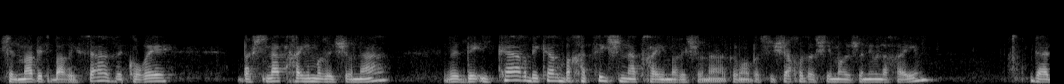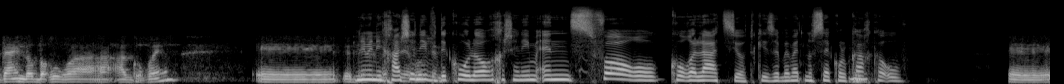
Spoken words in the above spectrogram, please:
של מוות בעריסה, זה קורה בשנת חיים הראשונה, ובעיקר, בעיקר בחצי שנת חיים הראשונה, כלומר בשישה חודשים הראשונים לחיים, ועדיין לא ברור הגורם. אני מניחה שנבדקו לאורך השנים אין ספור קורלציות, כי זה באמת נושא כל כך כאוב. אה,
